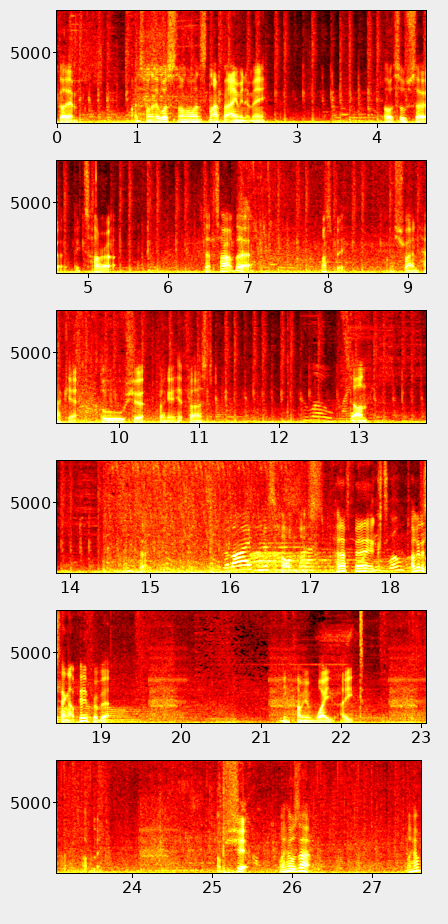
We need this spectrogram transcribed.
Got him. Want, there was someone one sniper aiming at me. Oh, it's also a turret. Is that turret up there? Must be. Let's try and hack it. Oh shit, if I get hit first. Done. The live Oh, nice. Perfect. I'm going to just hang up here for a bit. Incoming wave 8. Lovely. Oh shit. What the hell's that? What the hell?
